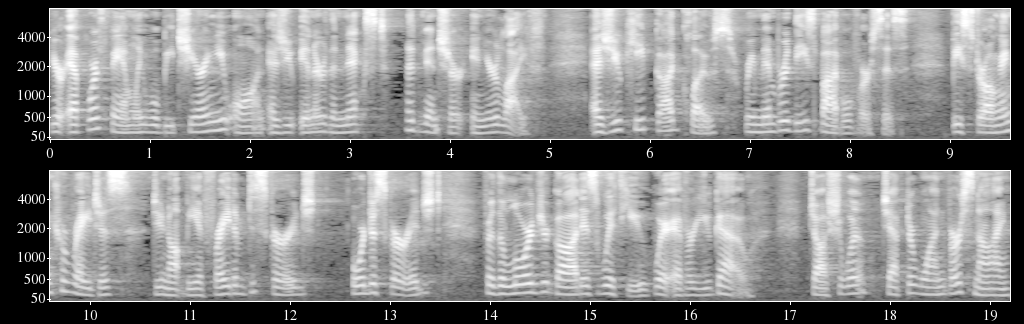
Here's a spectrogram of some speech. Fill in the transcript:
Your Epworth family will be cheering you on as you enter the next adventure in your life. As you keep God close, remember these Bible verses Be strong and courageous. Do not be afraid of discouraged or discouraged, for the Lord your God is with you wherever you go. Joshua chapter 1, verse 9.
